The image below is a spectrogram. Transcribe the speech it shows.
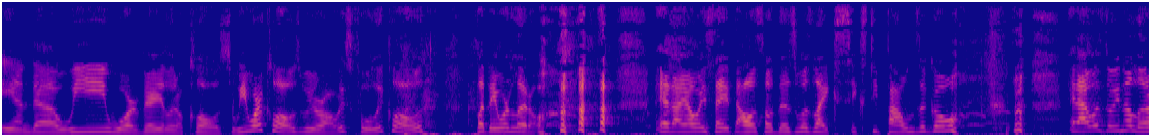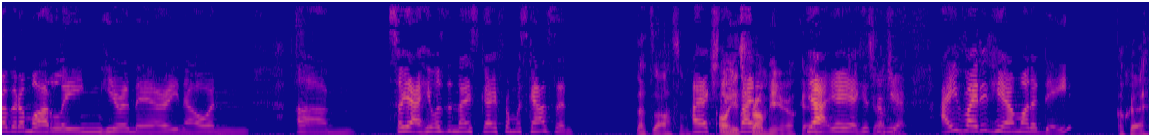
And uh, we wore very little clothes. We wore clothes. We were always fully clothed, but they were little. and I always say also this was like 60 pounds ago. and I was doing a little bit of modeling here and there, you know, and um, so yeah, he was the nice guy from Wisconsin. That's awesome. I actually oh, he's invited- from here. Okay. Yeah, yeah, yeah. He's from here. I invited him on a date. Okay.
